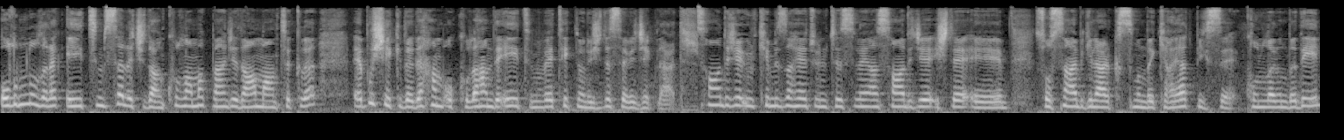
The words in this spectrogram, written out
olumlu olarak eğitimsel açıdan kullanmak bence daha mantıklı. E, bu şekilde de hem okulu hem de eğitimi ve teknolojiyi de seveceklerdir. Sadece ülkemizde hayat ünitesi veya sadece işte e, sosyal bilgiler kısmındaki hayat bilgisi konularında değil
